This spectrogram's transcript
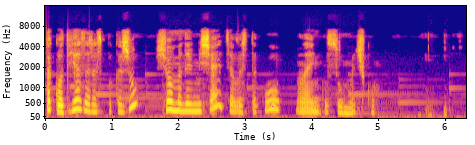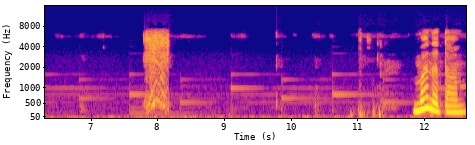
Так от, я зараз покажу, що в мене вміщається в ось таку маленьку сумочку. В мене там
